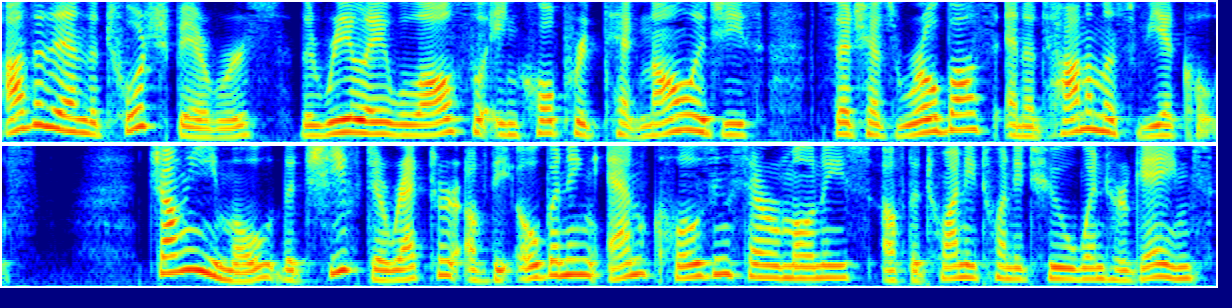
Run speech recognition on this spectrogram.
Other than the torchbearers, the relay will also incorporate technologies such as robots and autonomous vehicles. Zhang Yimou, the chief director of the opening and closing ceremonies of the 2022 Winter Games,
